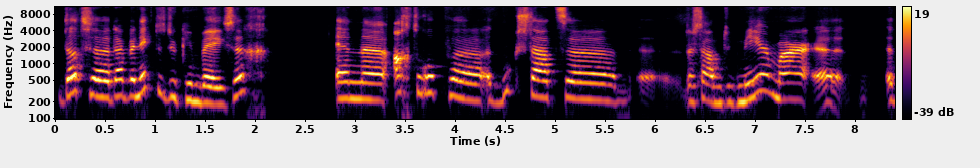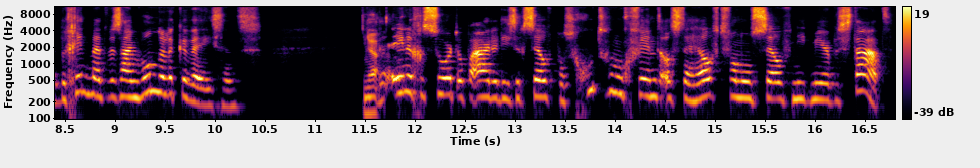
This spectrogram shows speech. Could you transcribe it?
dat, daar ben ik dus natuurlijk in bezig. En achterop het boek staat, daar staat natuurlijk meer, maar het begint met we zijn wonderlijke wezens. Ja. De enige soort op aarde die zichzelf pas goed genoeg vindt als de helft van onszelf niet meer bestaat.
